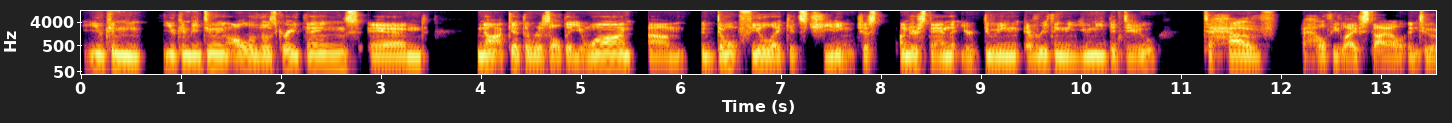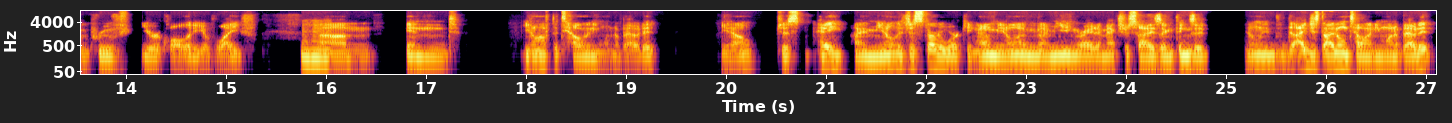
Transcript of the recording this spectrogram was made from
you can you can be doing all of those great things and not get the result that you want um, don't feel like it's cheating just understand that you're doing everything that you need to do to have a healthy lifestyle and to improve your quality of life. Mm-hmm. Um, and you don't have to tell anyone about it. You know, just hey, I'm you know, it just started working. I'm you know, I'm I'm eating right. I'm exercising. Things that you know, I just I don't tell anyone about it.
